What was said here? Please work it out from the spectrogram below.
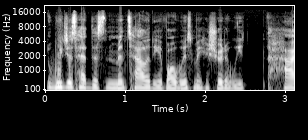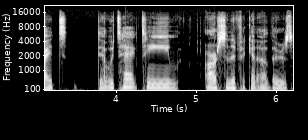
we just had this mentality of always making sure that we hide that we tag team our significant others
